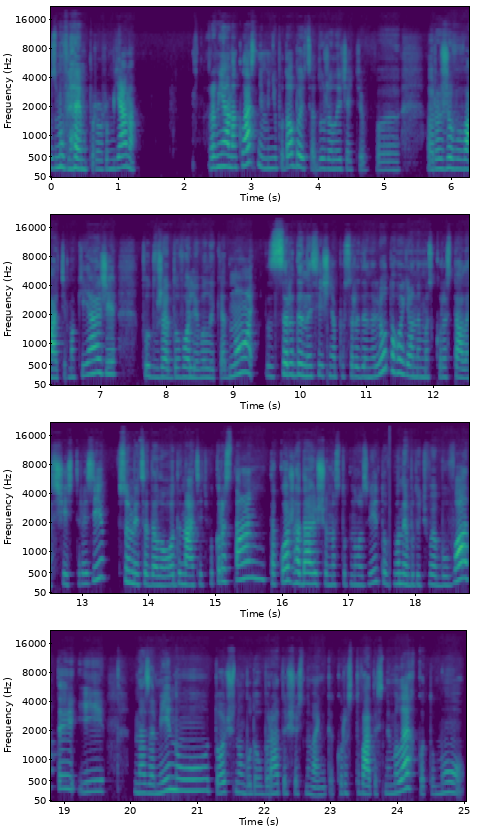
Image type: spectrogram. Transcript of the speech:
розмовляємо про рум'яна. Рум'яна класні, мені подобаються, дуже личать в рожевуваті макіяжі. Тут вже доволі велике дно. З середини січня по середину лютого я ними скористалась 6 разів. В сумі це дало 11 використань. Також гадаю, що наступного звіту вони будуть вибувати і на заміну точно буду обирати щось новеньке. Користуватись ними легко, тому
